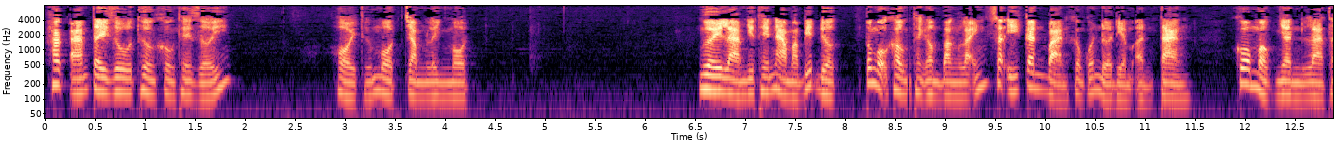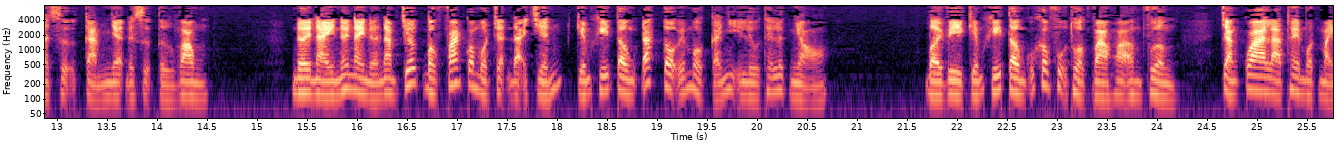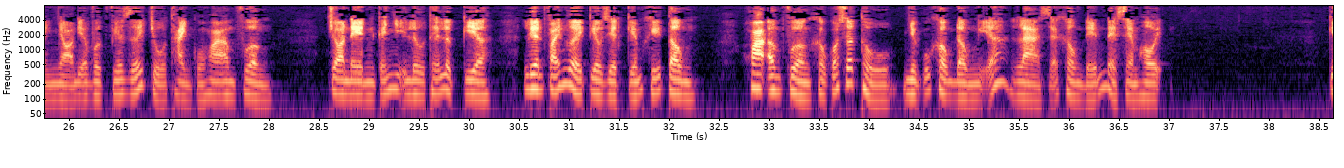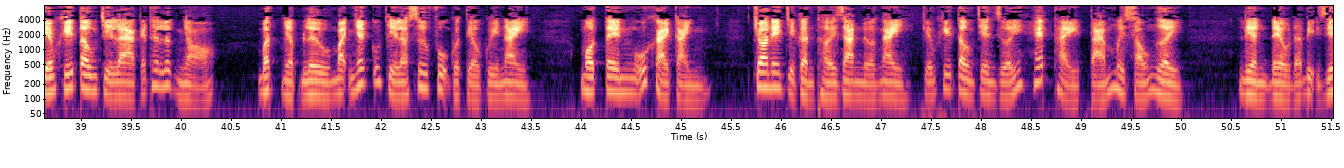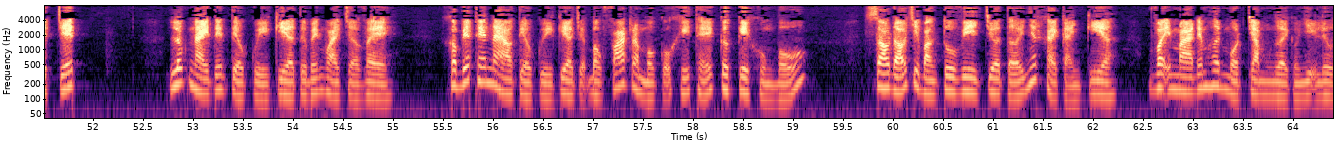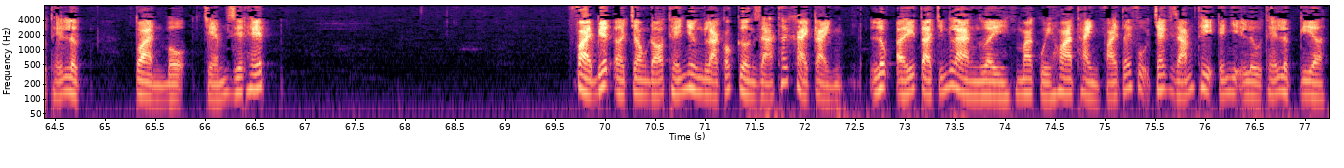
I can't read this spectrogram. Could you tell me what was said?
Hắc ám Tây Du thường không thế giới Hồi thứ 101 Người làm như thế nào mà biết được Tô Ngộ Không thành âm bằng lãnh sắc ý căn bản không có nửa điểm ẩn tàng Khô Mộc Nhân là thật sự cảm nhận được sự tử vong Nơi này, nơi này nửa năm trước bộc phát qua một trận đại chiến, kiếm khí tông đắc tội với một cái nhị lưu thế lực nhỏ. Bởi vì kiếm khí tông cũng không phụ thuộc vào hoa âm phường, chẳng qua là thuê một mảnh nhỏ địa vực phía dưới chủ thành của hoa âm phường. Cho nên cái nhị lưu thế lực kia liền phái người tiêu diệt kiếm khí tông. Hoa âm phường không có xuất thủ, nhưng cũng không đồng nghĩa là sẽ không đến để xem hội. Kiếm khí tông chỉ là cái thế lực nhỏ, bất nhập lưu mạnh nhất cũng chỉ là sư phụ của tiểu quỷ này, một tên ngũ khải cảnh, cho nên chỉ cần thời gian nửa ngày, kiếm khí tông trên dưới hết thảy 86 người, liền đều đã bị giết chết. Lúc này tên tiểu quỷ kia từ bên ngoài trở về, không biết thế nào tiểu quỷ kia chợt bộc phát ra một cỗ khí thế cực kỳ khủng bố. Sau đó chỉ bằng tu vi chưa tới nhất khải cảnh kia, vậy mà đem hơn 100 người của nhị lưu thế lực, toàn bộ chém giết hết. Phải biết ở trong đó thế nhưng là có cường giả thất khải cảnh, lúc ấy ta chính là người mà quỷ hoa thành phái tới phụ trách giám thị cái nhị lưu thế lực kia,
